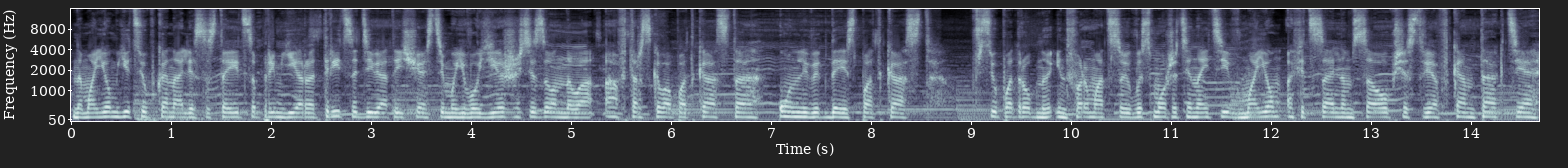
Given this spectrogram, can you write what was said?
на моем YouTube-канале состоится премьера 39-й части моего ежесезонного авторского подкаста Only Weekdays Podcast. Всю подробную информацию вы сможете найти в моем официальном сообществе ВКонтакте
